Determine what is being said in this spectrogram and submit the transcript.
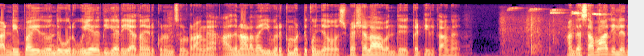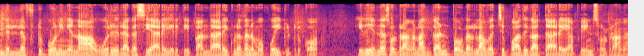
கண்டிப்பாக இது வந்து ஒரு உயர் அதிகாரியாக தான் இருக்கணும்னு சொல்கிறாங்க அதனால தான் இவருக்கு மட்டும் கொஞ்சம் ஸ்பெஷலாக வந்து கட்டியிருக்காங்க. அந்த சமாதியிலேருந்து லெஃப்ட் போனீங்கன்னா ஒரு ரகசிய அறை இருக்குது இப்போ அந்த அறைக்குள்ளே தான் நம்ம போய்கிட்டு இருக்கோம். இது என்ன சொல்கிறாங்கன்னா கன் பவுடர்லாம் வச்சு பாதுகாத்த அறை அப்படின்னு சொல்கிறாங்க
